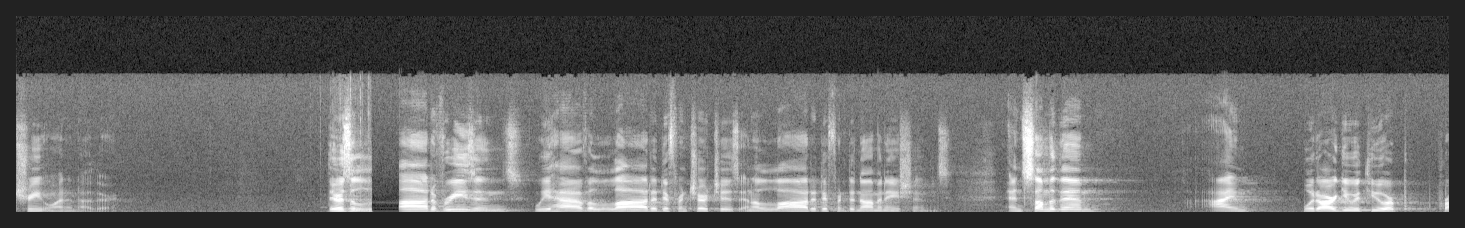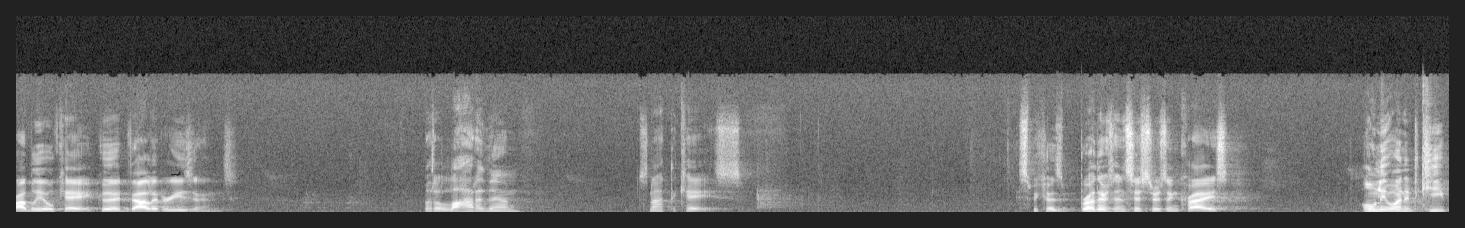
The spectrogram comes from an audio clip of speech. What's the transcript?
treat one another. There's a lot of reasons we have a lot of different churches and a lot of different denominations. And some of them, I would argue with you, are probably okay, good, valid reasons. But a lot of them, it's not the case. It's because brothers and sisters in Christ only wanted to keep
